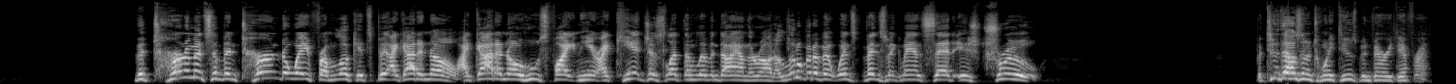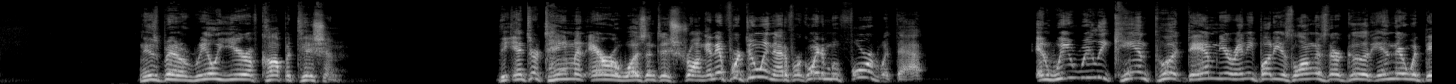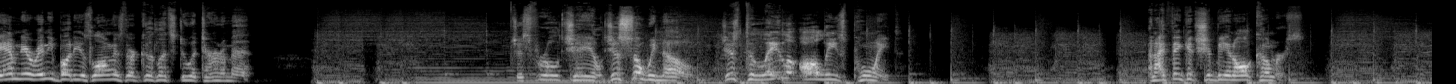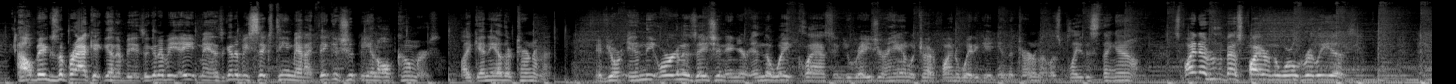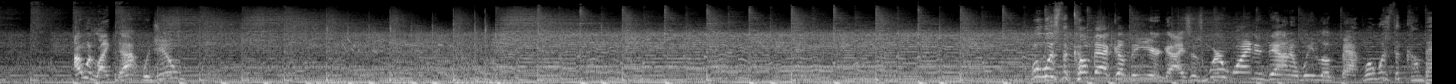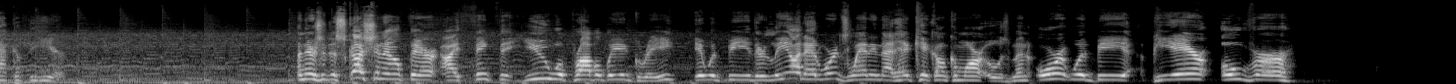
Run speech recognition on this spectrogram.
The tournaments have been turned away from. Look, it's been, I gotta know. I gotta know who's fighting here. I can't just let them live and die on their own. A little bit of it Vince McMahon said is true. But 2022 has been very different. It's been a real year of competition the entertainment era wasn't as strong. And if we're doing that, if we're going to move forward with that, and we really can put damn near anybody as long as they're good in there with damn near anybody as long as they're good, let's do a tournament. Just for old jail, just so we know. Just to Laila Ali's point. And I think it should be an all comers. How big's the bracket going to be? Is it going to be eight man? Is it going to be 16 man? I think it should be an all comers, like any other tournament. If you're in the organization and you're in the weight class and you raise your hand, we try to find a way to get you in the tournament. Let's play this thing out. Let's find out who the best fighter in the world really is. I would like that, would you? What was the comeback of the year, guys? As we're winding down and we look back, what was the comeback of the year? And there's a discussion out there, I think that you will probably agree. It would be either Leon Edwards landing that head kick on Kamaru Usman, or it would be Pereira over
